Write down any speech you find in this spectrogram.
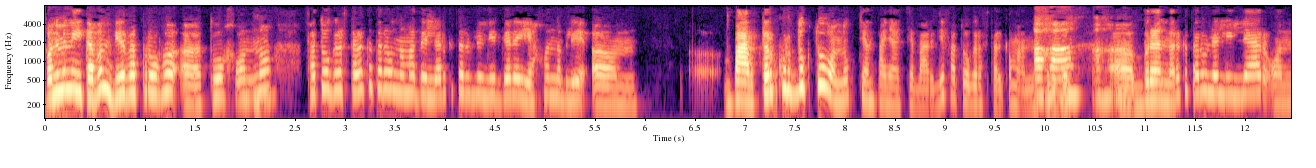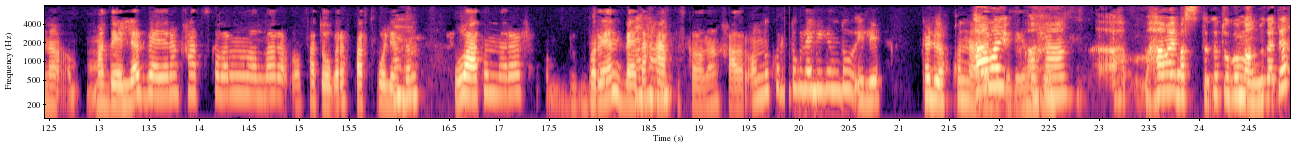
Оны мен итабын бир вопросу тух онно фотографтар катары онно модельлер катары билергере яхонно били бартер курдукту оннук тен понятие бар ди фотографтар команда брендер катары үлелилер онно моделлер бәлерен хатскаларын алалар фотограф портфолиосын улатыннарар бренд бәдә хатскалынан халар онно курдук үлелигинду или төлөк кунна Хамай хамай бастыкы тугум оннук ата.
